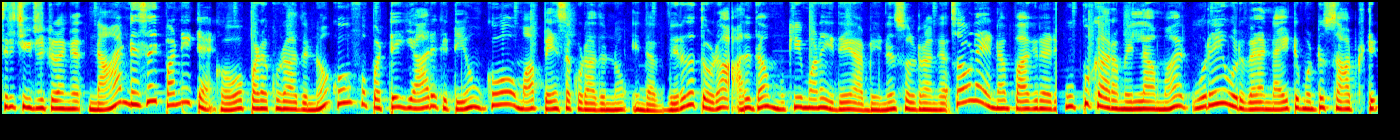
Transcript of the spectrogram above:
சிரிச்சுக்கிட்டு இருக்காங்க நான் டிசைட் பண்ணிட்டேன். கோவப்படக்கூடாதுன்னு கோவப்பட்டு யாருக்கிட்டையும் கோவமா பேசக்கூடாதுன்னு இந்த விரதத்தோட அதுதான் முக்கியமான இதே அப்படின்னு சொல்றாங்க. சோழ என்ன பாக்குறாரு? உப்பு காரம் இல்லாம ஒரே ஒரு வேளை நைட்டு மட்டும் சாப்பிட்டுட்டு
